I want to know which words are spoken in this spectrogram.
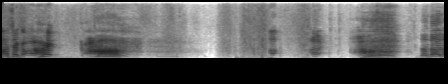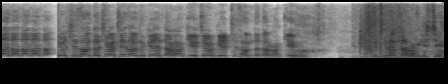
아, 아, 아, 잠깐, 아, 아, 아, 아, 아, 나, 나, 나, 나, 나, 나, 나, 죄송합니다, 제가 죄송합니다, 그냥 나갈게요, 제가 그냥 죄송합니다, 나갈게요, 죄송합니다, 나갈게요.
